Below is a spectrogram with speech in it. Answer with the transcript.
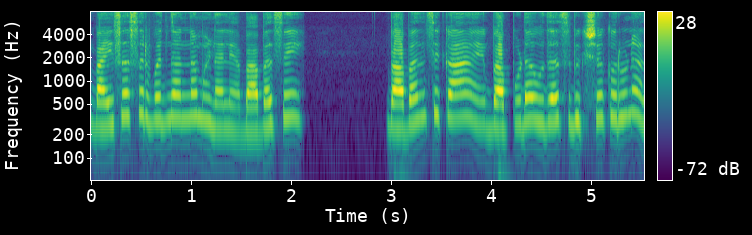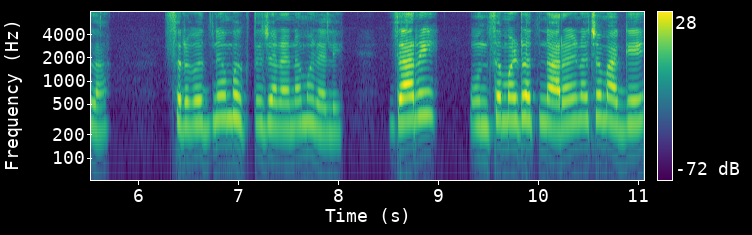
बाईसा सर्वज्ञांना म्हणाल्या बाबाचे बाबांचे काय? बापुडा उदास भिक्षा करून आला? सर्वज्ञ भक्तजनांना म्हणाले जा रे उंच मठात नारायणाच्या मागे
